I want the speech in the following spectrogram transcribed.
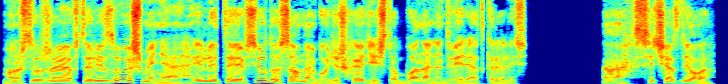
«Может, уже авторизуешь меня, или ты всюду со мной будешь ходить, чтобы банально двери открылись?» «А, сейчас дело».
